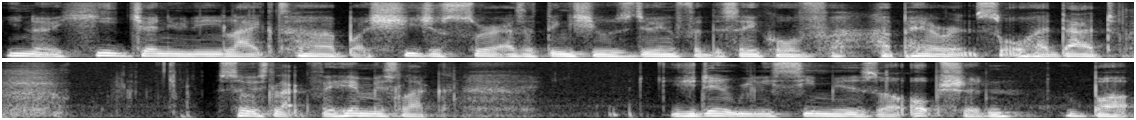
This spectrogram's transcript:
you know, he genuinely liked her, but she just saw it as a thing she was doing for the sake of her parents or her dad. So it's like for him, it's like you didn't really see me as an option, but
